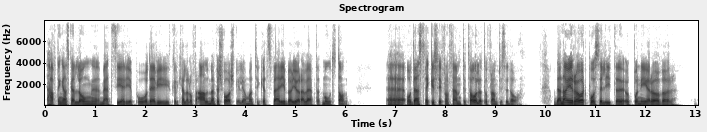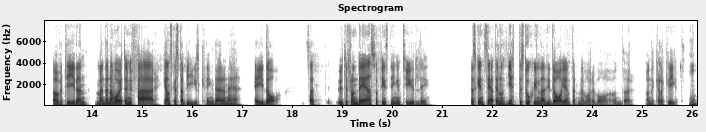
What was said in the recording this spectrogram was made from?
haft en ganska lång eh, mätserie på det vi skulle kalla då för allmän försvarsvilja, om man tycker att Sverige bör göra väpnat motstånd. Eh, och den sträcker sig från 50-talet och fram tills idag. Den har ju rört på sig lite upp och ner över, över tiden, men den har varit ungefär ganska stabil kring där den är, är idag. Så att utifrån det så finns det ingen tydlig... Jag skulle inte säga att det är någon jättestor skillnad idag jämfört med vad det var under, under kalla kriget. Mm.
